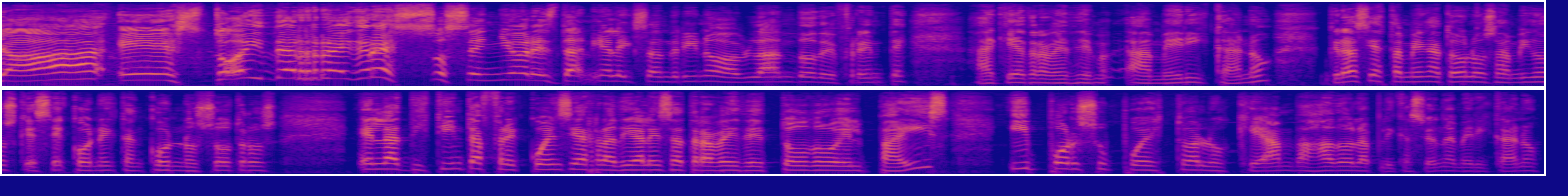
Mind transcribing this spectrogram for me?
Ya estoy de regreso, señores. Dani Alexandrino hablando de frente aquí a través de Americano. Gracias también a todos los amigos que se conectan con nosotros en las distintas frecuencias radiales a través de todo el país y por supuesto a los que han bajado la aplicación de Americano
